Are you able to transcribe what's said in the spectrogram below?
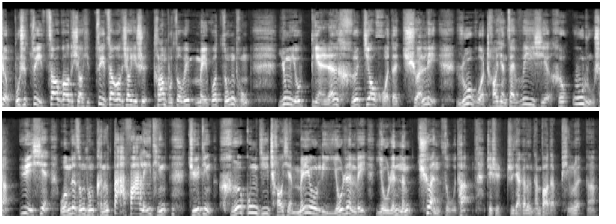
这不是最糟糕的消息，最糟糕的消息是，特朗普作为美国总统，拥有点燃核交火的权利。如果朝鲜在威胁和侮辱上越线，我们的总统可能大发雷霆，决定核攻击朝鲜。没有理由认为有人能劝阻他。这是芝加哥论坛报的评论啊。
